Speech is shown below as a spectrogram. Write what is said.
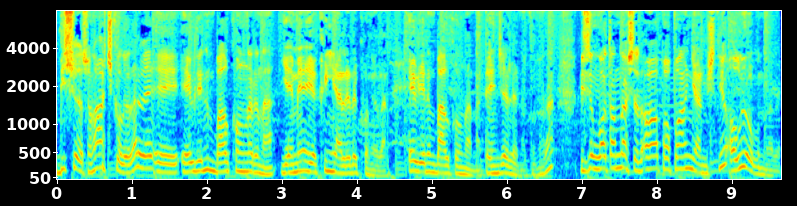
bir süre sonra aç kalıyorlar ve e, evlerin balkonlarına yemeğe yakın yerlere konuyorlar. Evlerin balkonlarına, pencerelerine konuyorlar. Bizim vatandaşlar da aa papağan gelmiş diye alıyor bunları.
